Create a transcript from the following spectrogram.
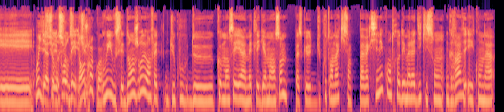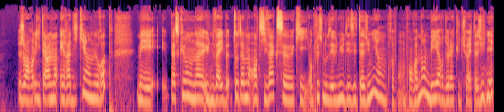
Et oui, il y a sur, des, dangereux quoi. Oui, où c'est dangereux en fait du coup de commencer à mettre les gamins ensemble parce que du coup t'en as qui sont pas vaccinés contre des maladies qui sont graves et qu'on a genre littéralement éradiquées en Europe mais parce qu'on a une vibe totalement anti-vax euh, qui, en plus, nous est venue des États-Unis. Hein, on, prend vraiment le meilleur de la culture états-unienne.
